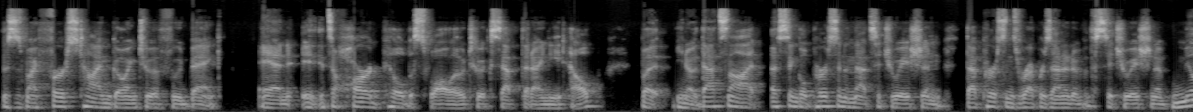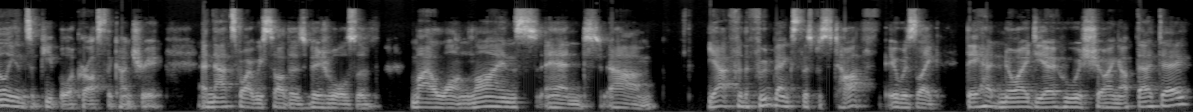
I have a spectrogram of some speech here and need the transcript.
This is my first time going to a food bank, and it, it's a hard pill to swallow to accept that I need help but you know that's not a single person in that situation. That person's representative of the situation of millions of people across the country. And that's why we saw those visuals of mile long lines. And um, yeah for the food banks this was tough. It was like they had no idea who was showing up that day.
